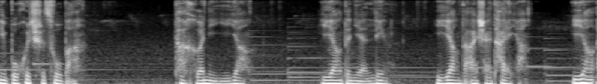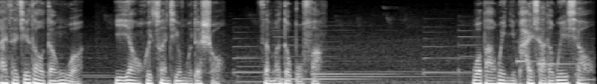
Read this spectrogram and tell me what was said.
你不会吃醋吧？他和你一样，一样的年龄，一样的爱晒太阳，一样爱在街道等我，一样会攥紧我的手，怎么都不放。我把为你拍下的微笑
